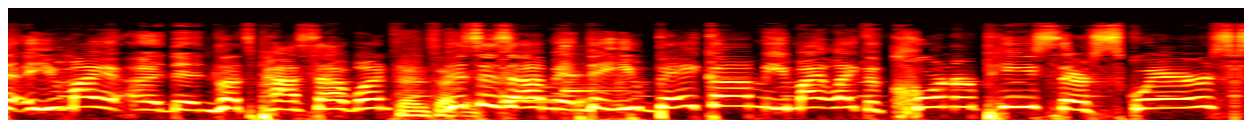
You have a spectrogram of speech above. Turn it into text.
th- You might uh, th- let's pass that one. Ten This is um that you bake them. You might like a corner piece. They're squares.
